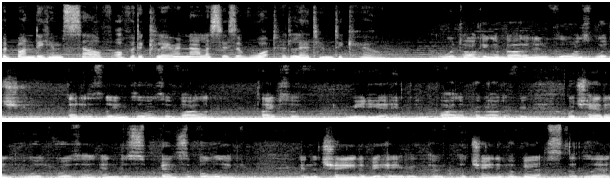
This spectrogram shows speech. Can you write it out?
but Bundy himself offered a clear analysis of what had led him to kill. We're talking about an influence which, that is, the influence of violent types of media and, violent pornography, which had an, which was an indispensable link in the chain of behavior, the, the chain of events that led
